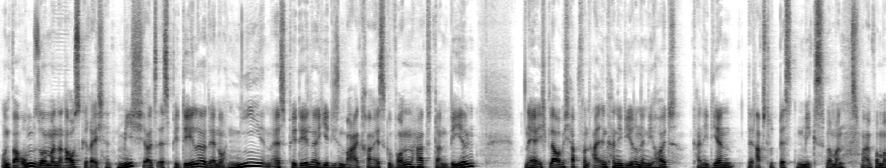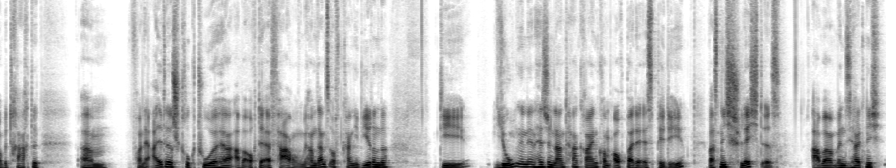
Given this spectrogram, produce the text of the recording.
Und warum soll man dann ausgerechnet mich als SPDler, der noch nie ein SPDler hier diesen Wahlkreis gewonnen hat, dann wählen? Naja, ich glaube, ich habe von allen Kandidierenden, die heute kandidieren, den absolut besten Mix, wenn man es einfach mal betrachtet, ähm, von der Altersstruktur her, aber auch der Erfahrung. Wir haben ganz oft Kandidierende, die jung in den Hessischen Landtag reinkommen, auch bei der SPD, was nicht schlecht ist. Aber wenn sie halt nicht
